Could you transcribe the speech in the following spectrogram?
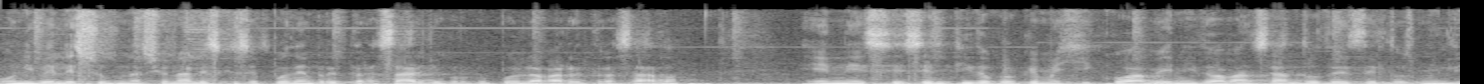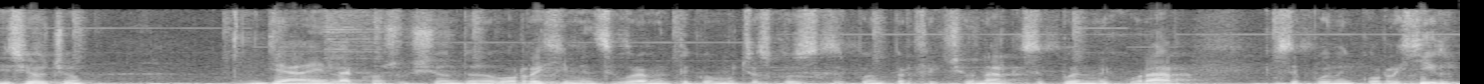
o niveles subnacionales que se pueden retrasar. Yo creo que Puebla va retrasado. En ese sentido, creo que México ha venido avanzando desde el 2018 ya en la construcción de un nuevo régimen, seguramente con muchas cosas que se pueden perfeccionar, que se pueden mejorar, que se pueden corregir,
